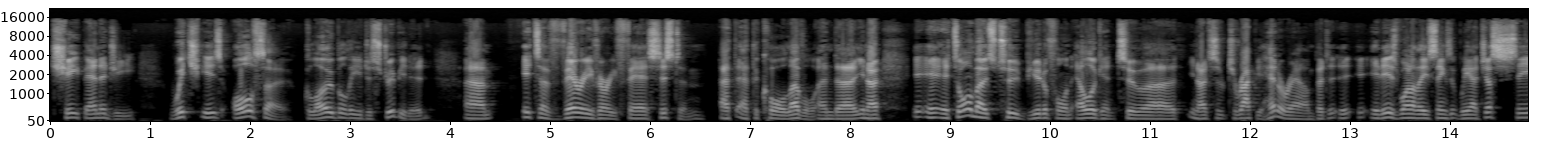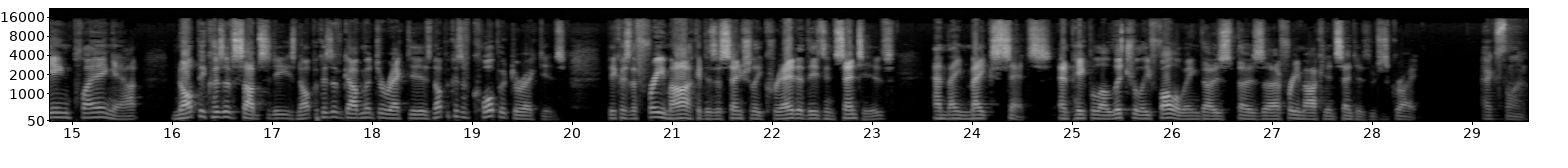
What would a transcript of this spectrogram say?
cheap energy, which is also globally distributed. Um, it's a very very fair system at, at the core level. And uh, you know it, it's almost too beautiful and elegant to uh, you know to, to, wrap your head around but it, it is one of these things that we are just seeing playing out not because of subsidies not because of government directives not because of corporate directives because the free market has essentially created these incentives and they make sense. And people are literally following those those uh, free market incentives which is great. Excellent.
